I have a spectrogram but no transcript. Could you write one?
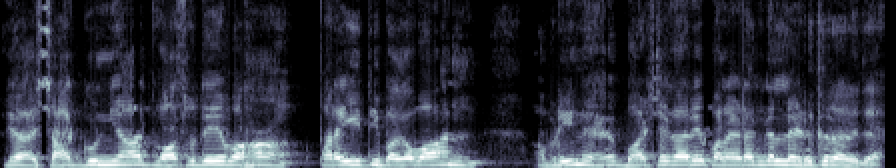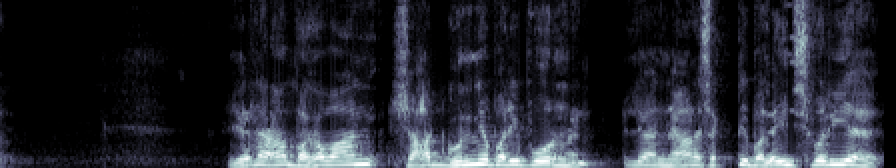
இல்லையா? ஷாட்குண்யாத் வாசுதேவஹா பரையித்தி பகவான் அப்படின்னு பாஷ்யக்காரே பல இடங்களில் எடுக்கிறார் இதை. ஏன்னா பகவான் ஷாட்குண்ய பரிபூர்ணன். இல்லையா? ஞானசக்தி பலைஸ்வரிய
